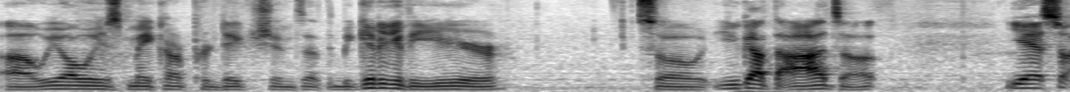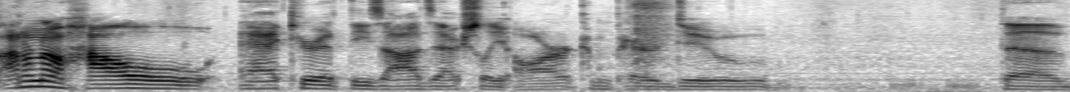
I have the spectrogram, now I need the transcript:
uh, we always make our predictions at the beginning of the year. So you got the odds up. Yeah, so I don't know how accurate these odds actually are compared to the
